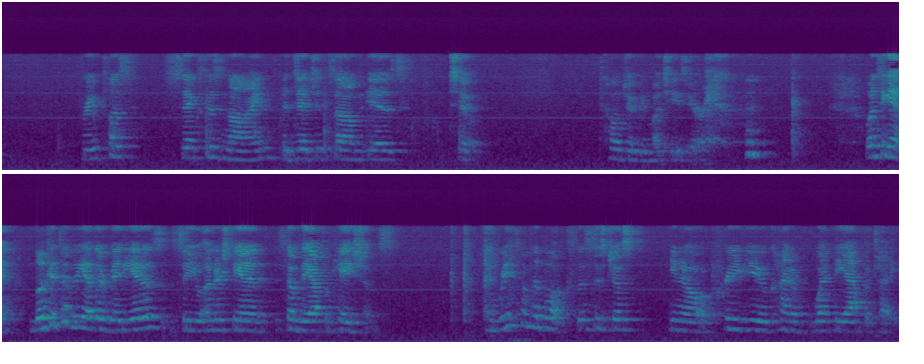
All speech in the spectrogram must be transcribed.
three plus six is nine, the digit sum is two. Told you it'd be much easier. Once again, look at some of the other videos so you understand some of the applications. And read of the books. This is just, you know, a preview, kind of whet the appetite.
